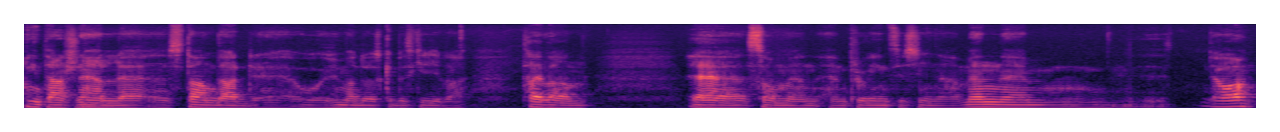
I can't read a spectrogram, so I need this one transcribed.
internationell eh, standard eh, och hur man då ska beskriva Taiwan eh, som en, en provins i Kina. Men eh, ja,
